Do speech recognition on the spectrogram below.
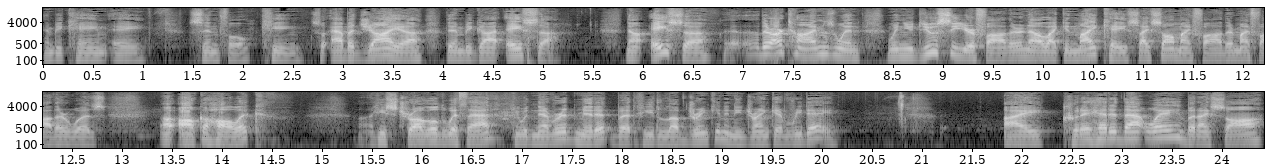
and became a sinful king. So Abijah then begot Asa. Now, Asa, uh, there are times when, when you do see your father. Now, like in my case, I saw my father. My father was uh, alcoholic. Uh, he struggled with that. He would never admit it, but he loved drinking and he drank every day. I could have headed that way, but I saw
